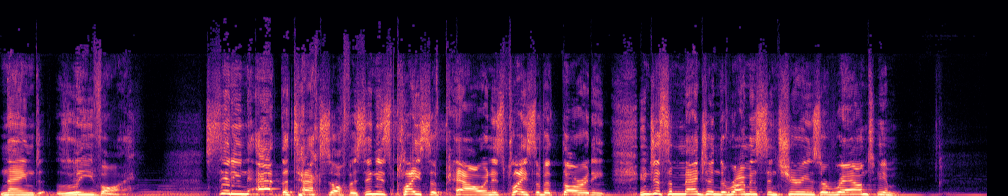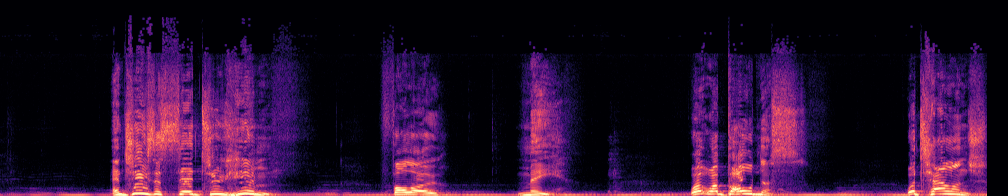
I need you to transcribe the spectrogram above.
named Levi sitting at the tax office in his place of power, in his place of authority. You can just imagine the Roman centurions around him. And Jesus said to him, Follow me. What, what boldness, what challenge.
